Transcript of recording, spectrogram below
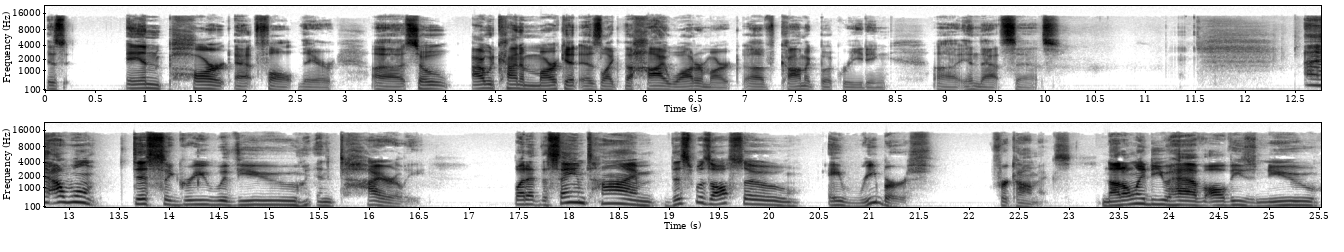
is in part at fault there. Uh, so I would kind of mark it as like the high watermark of comic book reading uh, in that sense. I, I won't disagree with you entirely. But at the same time, this was also a rebirth for comics. Not only do you have all these new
